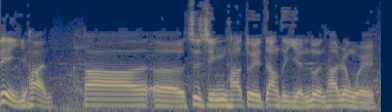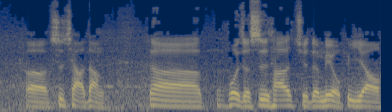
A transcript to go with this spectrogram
点遗憾，他呃，至今他对这样的言论，他认为呃是恰当，那或者是他觉得没有必要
